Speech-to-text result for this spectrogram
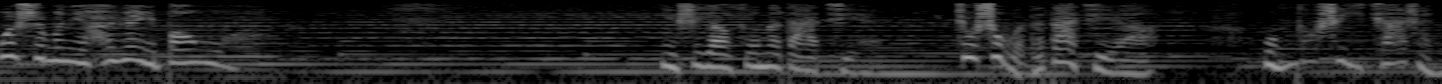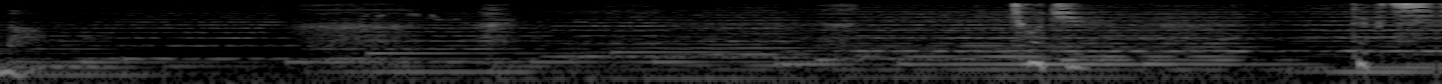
为什么你还愿意帮我？你是耀宗的大姐，就是我的大姐啊，我们都是一家人呢。秋菊，对不起。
